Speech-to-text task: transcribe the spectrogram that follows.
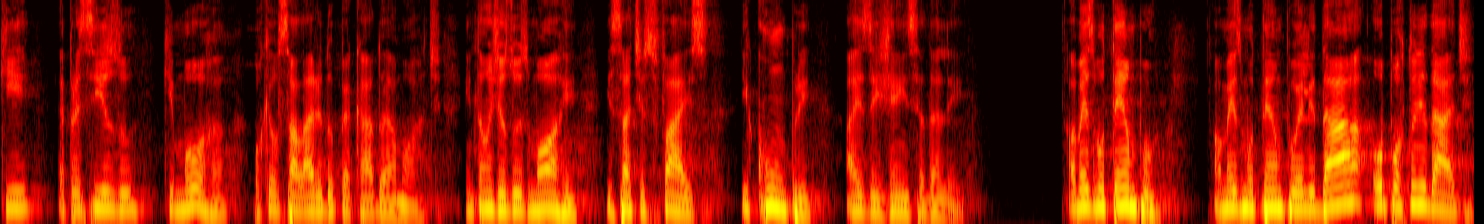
que é preciso que morra, porque o salário do pecado é a morte. Então Jesus morre e satisfaz e cumpre a exigência da lei. Ao mesmo tempo, ao mesmo tempo ele dá oportunidade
